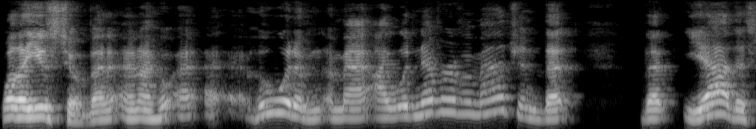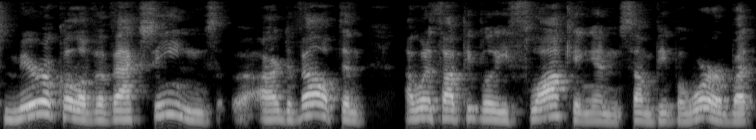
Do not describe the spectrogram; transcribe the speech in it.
well, they used to, but and I who, I- I- who would have ima- I would never have imagined that that yeah, this miracle of the vaccines are developed, and I would have thought people would be flocking, and some people were, but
